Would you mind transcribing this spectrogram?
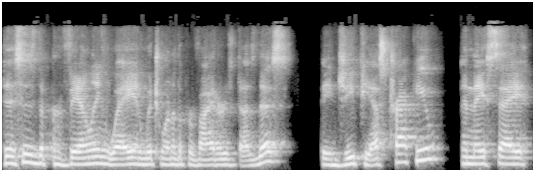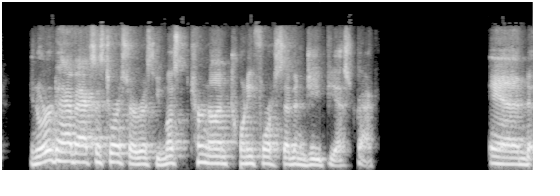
This is the prevailing way in which one of the providers does this. They GPS track you and they say, in order to have access to our service, you must turn on 24 7 GPS tracking. And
